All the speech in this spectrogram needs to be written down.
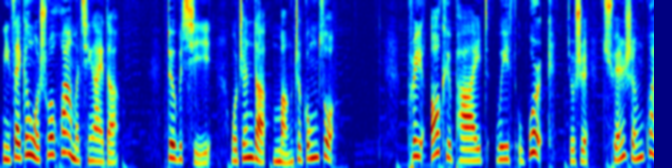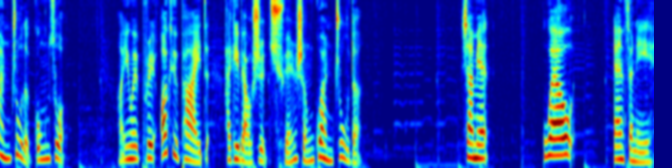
你在跟我说话吗，亲爱的？对不起，我真的忙着工作。Preoccupied with work 就是全神贯注的工作 啊，因为 preoccupied 还可以表示全神贯注的。下面，Well, Anthony,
